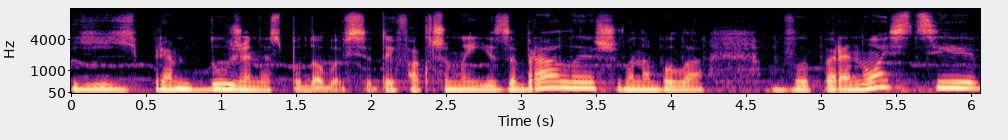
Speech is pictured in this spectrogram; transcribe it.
Їй прям дуже не сподобався той факт, що ми її забрали, що вона була в переносці.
